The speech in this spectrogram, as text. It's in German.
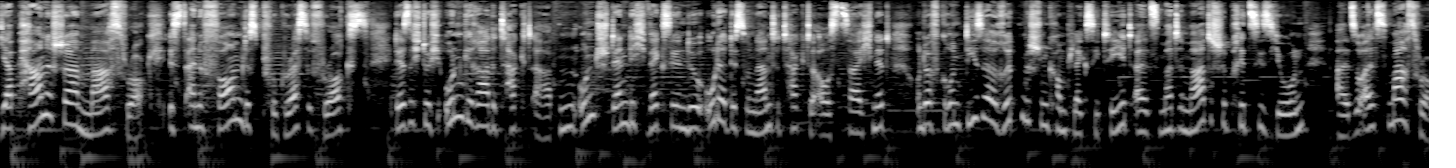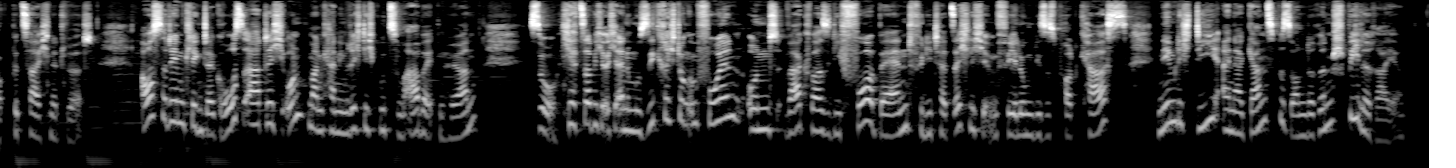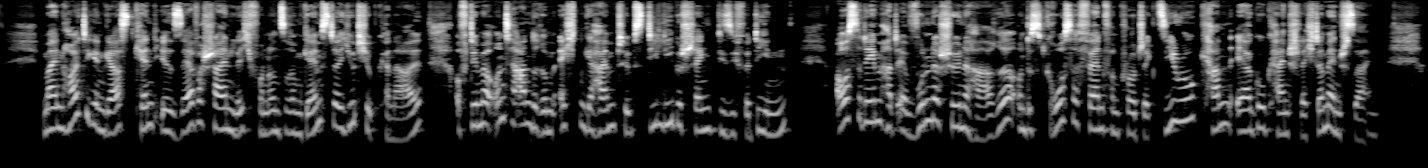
Japanischer Math Rock ist eine Form des Progressive Rocks, der sich durch ungerade Taktarten und ständig wechselnde oder dissonante Takte auszeichnet und aufgrund dieser rhythmischen Komplexität als mathematische Präzision, also als Math Rock bezeichnet wird. Außerdem klingt er großartig und man kann ihn richtig gut zum Arbeiten hören. So, jetzt habe ich euch eine Musikrichtung empfohlen und war quasi die Vorband für die tatsächliche Empfehlung dieses Podcasts, nämlich die einer ganz besonderen Spielereihe. Meinen heutigen Gast kennt ihr sehr wahrscheinlich von unserem Gamester YouTube-Kanal, auf dem er unter anderem echten Geheimtipps die Liebe schenkt, die sie verdienen. Außerdem hat er wunderschöne Haare und ist großer Fan von Project Zero, kann ergo kein schlechter Mensch sein.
